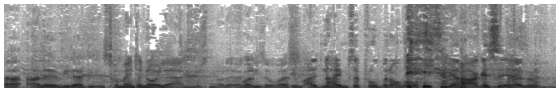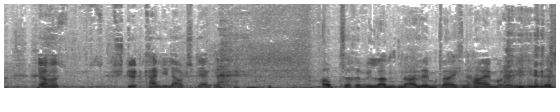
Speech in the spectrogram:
äh, alle wieder die Instrumente neu lernen müssen oder irgendwie sowas. Im Altenheim ist der Proberaum auch sehr rar gesehen. Also, Ja, aber es stört keinen die Lautstärke. Hauptsache, wir landen alle im gleichen Heim, oder wie hieß das?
